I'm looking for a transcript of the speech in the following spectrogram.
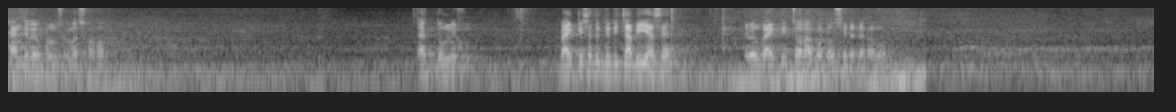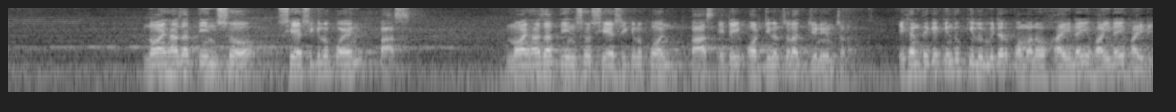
হ্যান্ডেলের উপর অংশগুলো সহ। একদম নিখুঁত। বাইকটির সাথে দুটি চাবিই আছে এবং বাইকটি চলা কত সেটা দেখাবো। নয় হাজার তিনশো ছিয়াশি কিলো পয়েন্ট পাঁচ। নয় হাজার তিনশো ছিয়াশি কিলো পয়েন্ট পাঁচ, এটাই অরিজিনাল চলা জেনুইন চলা। এখান থেকে কিন্তু কিলোমিটার কমানো হয় নাই হয় নাই হয় নাই।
